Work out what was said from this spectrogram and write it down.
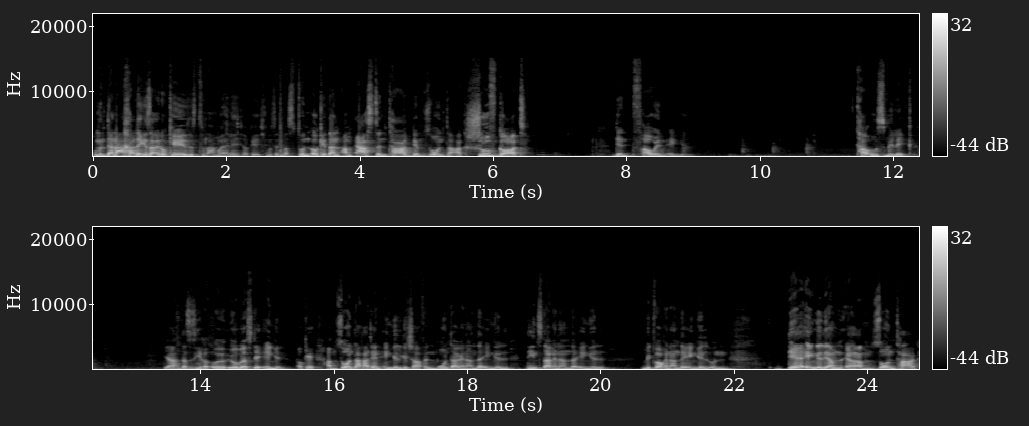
Und danach hat er gesagt, okay, es ist zu langweilig, okay, ich muss etwas tun. Okay, dann am ersten Tag, dem Sonntag, schuf Gott den Pfauenengel. Taus Melek. Ja, das ist ihre oberste Engel. Okay? Am Sonntag hat er einen Engel geschaffen, Montag ein anderer Engel, Dienstag ein anderer Engel, Mittwoch ein anderer Engel. Und der Engel, der am, äh, am Sonntag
